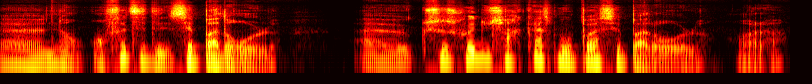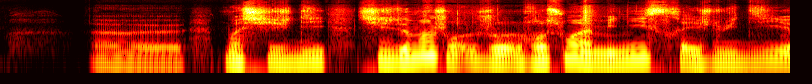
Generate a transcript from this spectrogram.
euh, non, en fait, c'est pas drôle. Euh, que ce soit du sarcasme ou pas, c'est pas drôle. Voilà. Euh, moi, si je dis, si demain je, reçois un ministre et je lui dis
